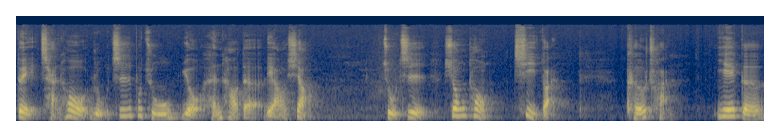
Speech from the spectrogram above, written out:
对产后乳汁不足有很好的疗效。主治胸痛、气短、咳喘、噎膈、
